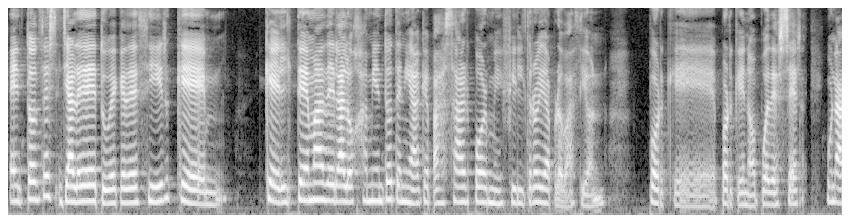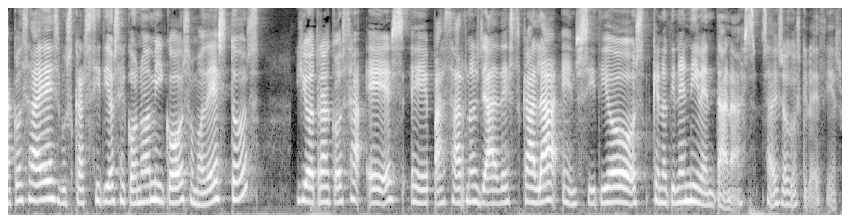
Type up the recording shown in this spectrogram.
Entonces ya le tuve que decir que, que el tema del alojamiento tenía que pasar por mi filtro y aprobación. Porque, porque no puede ser. Una cosa es buscar sitios económicos o modestos y otra cosa es eh, pasarnos ya de escala en sitios que no tienen ni ventanas, ¿sabéis lo que os quiero decir?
